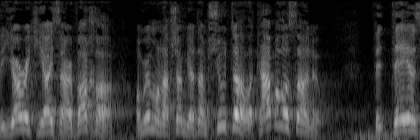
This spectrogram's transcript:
v'yarik yaisa arvacha omrim nafsham yadam shuta lakabalosanu. There's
